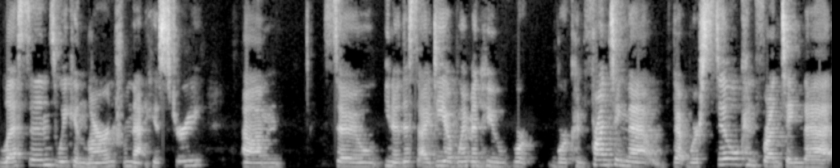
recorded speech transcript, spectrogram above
lessons we can learn from that history. Um, so you know, this idea of women who were were confronting that, that we're still confronting that.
